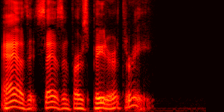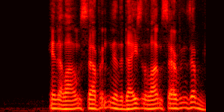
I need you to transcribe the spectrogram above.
As it says in 1 Peter 3. In the long suffering, in the days of the long sufferings of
